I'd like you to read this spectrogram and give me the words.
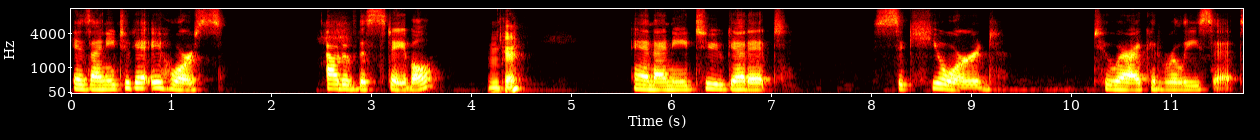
is I need to get a horse out of the stable. Okay. And I need to get it secured to where I could release it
